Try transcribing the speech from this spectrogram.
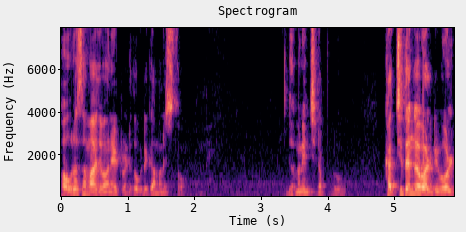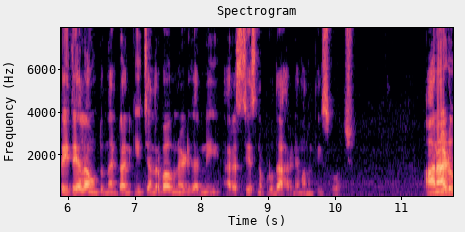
పౌర సమాజం అనేటువంటిది ఒకటి గమనిస్తూ ఉంటుంది. గమనించినప్పుడు ఖచ్చితంగా వాళ్ళు రివోల్ట్ అయితే ఎలా ఉంటుందంటానికి చంద్రబాబు నాయుడు గారిని అరెస్ట్ చేసినప్పుడు ఉదాహరణ మనం తీసుకోవచ్చు. ఆనాడు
